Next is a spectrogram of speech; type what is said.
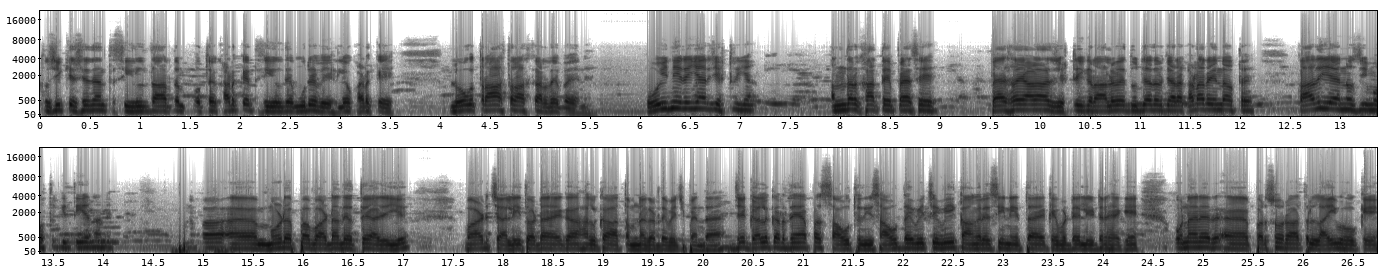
ਤੁਸੀਂ ਕਿਸੇ ਦਿਨ ਤਹਿਸੀਲਦਾਰ ਦੇ ਉੱਥੇ ਖੜ ਕੇ ਤਹਿਸੀਲ ਦੇ ਮੂਹਰੇ ਵੇਖ ਲਿਓ ਖੜ ਕੇ। ਲੋਕ ਤਰਾਸ ਤਰਾਸ ਕਰਦੇ ਪਏ ਨੇ। ਹੋ ਹੀ ਨਹੀਂ ਰਹੀਆਂ ਰਜਿਸਟਰੀਆਂ। ਅੰਦਰ ਖਾਤੇ ਪੈਸੇ, ਪੈਸਾ ਵਾਲਾ ਰਜਿਸਟਰੀ ਕਰਾ ਲਵੇ, ਦੂਜਾ ਤਾਂ ਵਿਚਾਰਾ ਖੜਾ ਰਹਿੰਦਾ ਉੱਥੇ। ਕਾਹਦੀ ਐਨਓਸੀ ਮੁਫਤ ਕੀਤੀ ਇਹਨਾਂ ਨੇ? ਹੁਣ ਆਪਾਂ ਅ, ਮੁੜ ਆਪਾਂ ਵਾਰਡਾਂ ਦੇ ਉੱਤੇ ਆ ਜਾਈਏ। ਵਾਰਡ 40 ਤੁਹਾਡਾ ਹੈਗਾ ਹਲਕਾ ਆਤਮਨਗਰ ਦੇ ਵਿੱਚ ਪੈਂਦਾ ਹੈ। ਜੇ ਗੱਲ ਕਰਦੇ ਹਾਂ ਆਪਾਂ ਸਾਊਥ ਦੀ ਸਾਊਥ ਦੇ ਵਿੱਚ ਵੀ ਕਾਂਗਰਸੀ ਨੇਤਾ ਹੈ ਕਿ ਵੱਡੇ ਲੀਡਰ ਹੈਗੇ ਉਹਨਾਂ ਨੇ ਪਰਸੋਂ ਰਾਤ ਲਾਈਵ ਹੋ ਕੇ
